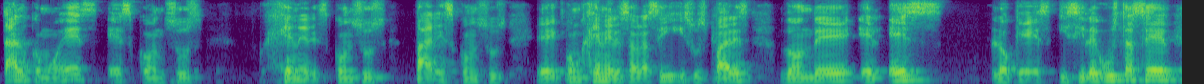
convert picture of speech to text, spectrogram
tal como es, es con sus géneros, con sus pares, con sus eh, congéneres ahora sí, y sus pares, donde él es lo que es. Y si le gusta ser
